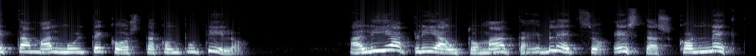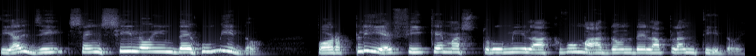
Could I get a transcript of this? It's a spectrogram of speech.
eta mal multe costa computilo. Alia pli automata eblezzo estas connecti al gi sensilo in de humido, por pli efike mastrumi la acvumadon de la plantidoi.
